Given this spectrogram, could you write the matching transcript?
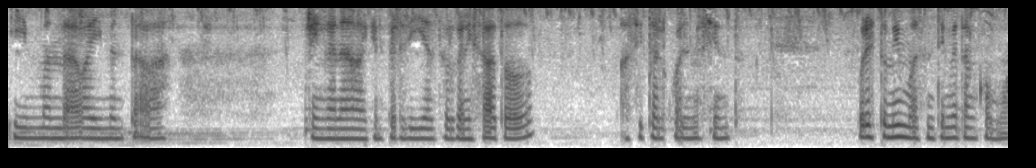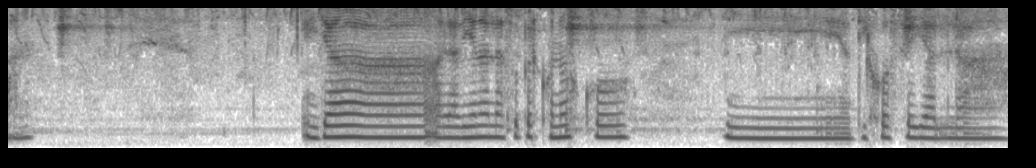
y mandaba inventaba quién ganaba, quién perdía, te organizaba todo. Así tal cual me siento. Por esto mismo de sentirme tan cómoda. Y ya a la Diana la super conozco y a ti José y a la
